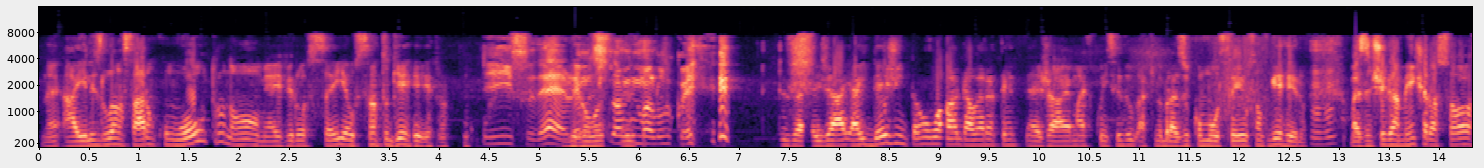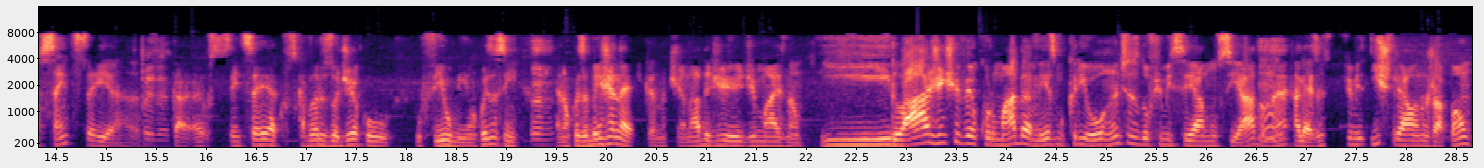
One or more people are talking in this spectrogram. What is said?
Né? Aí eles lançaram com outro nome, aí virou Seiya o Santo Guerreiro. Isso, né? Lembro desse nome maluco aí. É, já, aí desde então a galera tem, é, já é mais conhecido aqui no Brasil como Seiya o Santo Guerreiro. Uhum. Mas antigamente era só Saint Seiya. Pois é. Saint Seiya, os Cavaleiros do Zodíaco, o, o filme, uma coisa assim. Uhum. Era uma coisa bem genérica, não tinha nada de, de mais não. E lá a gente vê o Kurumada mesmo criou, antes do filme ser anunciado, uhum. né? Aliás, antes do filme estrear lá no Japão,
